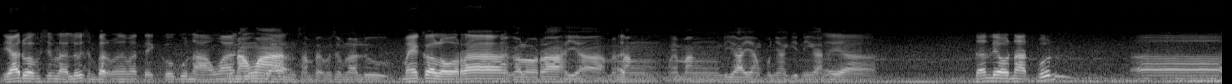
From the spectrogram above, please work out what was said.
Ya dua musim lalu sempat bersama Teko Gunawan. Gunawan juga. sampai musim lalu Michael Lora. Kalau Rah ya memang memang dia yang punya gini kan Iya. Dan Leonard pun eh,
